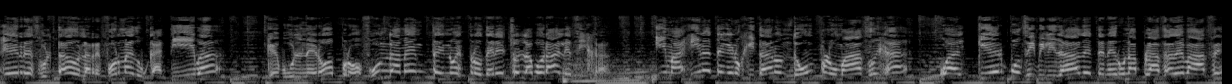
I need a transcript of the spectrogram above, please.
es resultado de la reforma educativa que vulneró profundamente nuestros derechos laborales, hija. Imagínate que nos quitaron de un plumazo, hija, cualquier posibilidad de tener una plaza de base.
